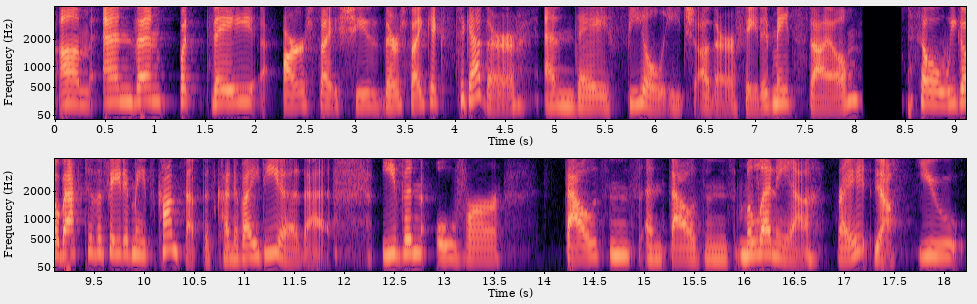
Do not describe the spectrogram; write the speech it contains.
Um, and then, but they are psych- she's they're psychics together, and they feel each other, fated mates style. So we go back to the fated mates concept, this kind of idea that even over thousands and thousands, millennia, right? Yeah. You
